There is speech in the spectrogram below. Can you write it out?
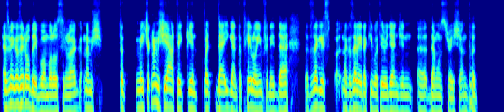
ez még azért odébb van valószínűleg, nem is tehát még csak nem is játékként, vagy de igen, tehát Halo Infinite, de tehát az egésznek az elére ki volt írva, hogy Engine uh, Demonstration. Tehát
